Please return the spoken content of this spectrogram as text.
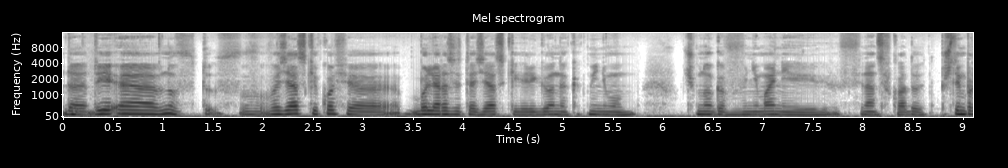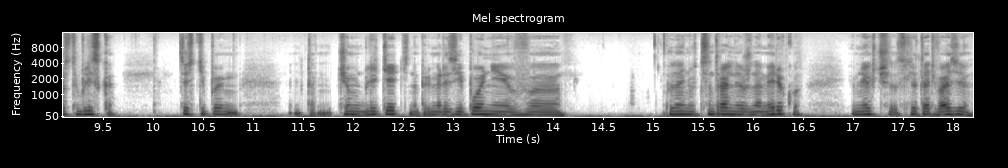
Да, да э, ну, в, в азиатский кофе, более развитые азиатские регионы, как минимум, очень много внимания и финансов вкладывают, потому что им просто близко. То есть, типа, им, там, чем лететь, например, из Японии в куда-нибудь в Центральную Южную Америку, им легче слетать в Азию,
